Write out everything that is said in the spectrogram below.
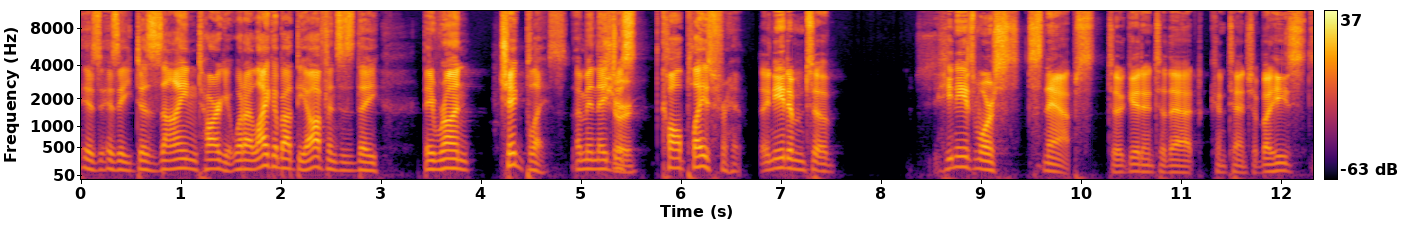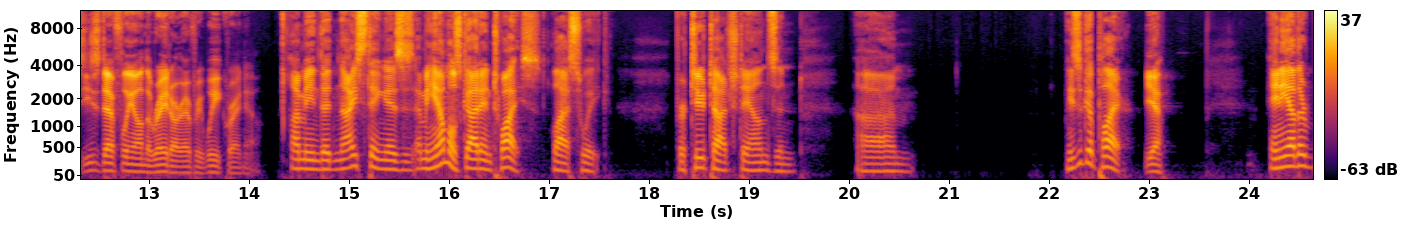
as, as a design target. What I like about the offense is they they run Chig plays. I mean, they Sure. just call plays for him. they need him to. He needs more s- snaps to get into that contention, but he's he's definitely on the radar every week right now. I mean, the nice thing is, is I mean, he almost got in twice last week for two touchdowns, and um, he's a good player. Yeah. Any other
